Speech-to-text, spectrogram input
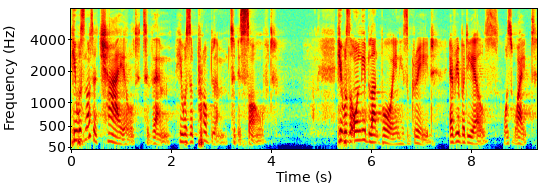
He was not a child to them, he was a problem to be solved. He was the only black boy in his grade. Everybody else was white.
